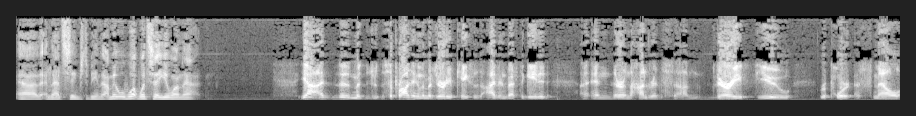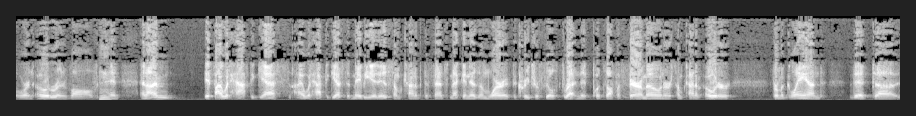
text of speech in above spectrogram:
uh, and mm-hmm. that seems to be. In the, I mean, what what say you on that? Yeah, the surprising in the majority of cases I've investigated, uh, and they're in the hundreds. Um, very few report a smell or an odor involved. Hmm. And and I'm if I would have to guess, I would have to guess that maybe it is some kind of defense mechanism where if the creature feels threatened, it puts off a pheromone or some kind of odor from a gland that uh,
